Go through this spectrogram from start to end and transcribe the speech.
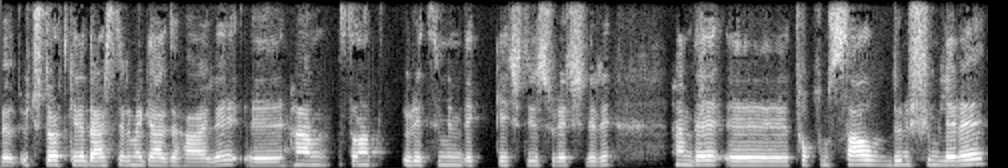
3-4 kere derslerime geldi hale. E, hem sanat üretiminde geçtiği süreçleri hem de e, toplumsal dönüşümlere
